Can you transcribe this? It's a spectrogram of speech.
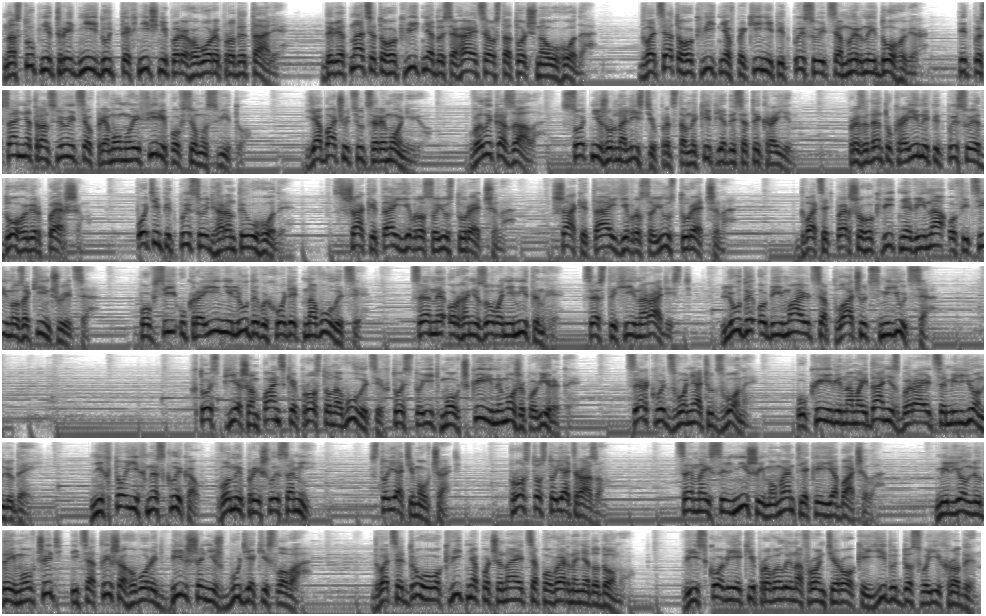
Наступні три дні йдуть технічні переговори про деталі. 19 квітня досягається остаточна угода. 20 квітня в Пекіні підписується мирний договір. Підписання транслюється в прямому ефірі по всьому світу. Я бачу цю церемонію. Велика зала, сотні журналістів, представники 50 країн. Президент України підписує договір першим. Потім підписують гаранти угоди. США, Китай, Євросоюз, Туреччина. США, Китай, Євросоюз, Туреччина. 21 квітня війна офіційно закінчується. По всій Україні люди виходять на вулиці. Це не організовані мітинги, це стихійна радість. Люди обіймаються, плачуть, сміються. Хтось п'є шампанське просто на вулиці, хтось стоїть мовчки і не може повірити. Церкви дзвонять у дзвони. У Києві на Майдані збирається мільйон людей. Ніхто їх не скликав, вони прийшли самі. Стоять і мовчать. Просто стоять разом. Це найсильніший момент, який я бачила. Мільйон людей мовчить, і ця тиша говорить більше, ніж будь-які слова. 22 квітня починається повернення додому. Військові, які провели на фронті роки, їдуть до своїх родин.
